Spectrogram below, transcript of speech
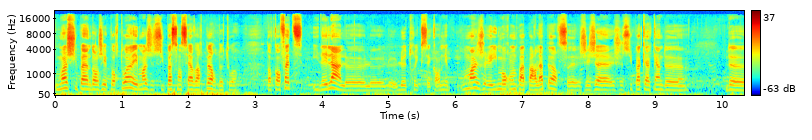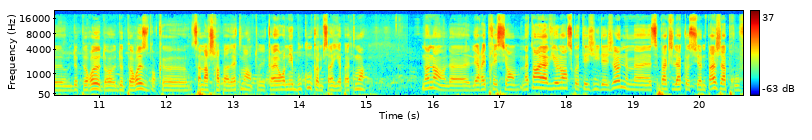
Moi, je ne suis pas un danger pour toi. Et moi, je ne suis pas censée avoir peur de toi. Donc en fait, il est là le, truc. C'est qu'on est, moi, je, ils m'auront pas par la peur. Je ne suis pas quelqu'un de, peureux, de, de peureuse, donc euh, ça ne marchera pas avec moi. En les cas, on est beaucoup comme ça, il n'y a pas que moi. Non, non, les répressions. Maintenant, la violence côté gilet jaune, mais c'est pas que je la cautionne pas, j'approuve.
